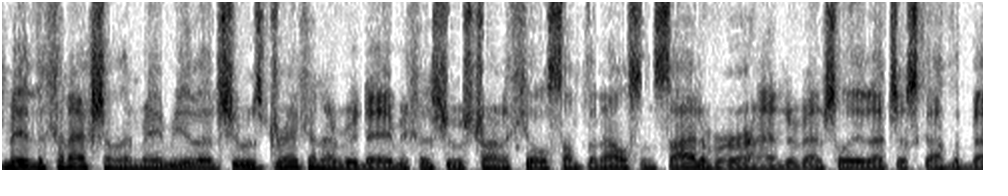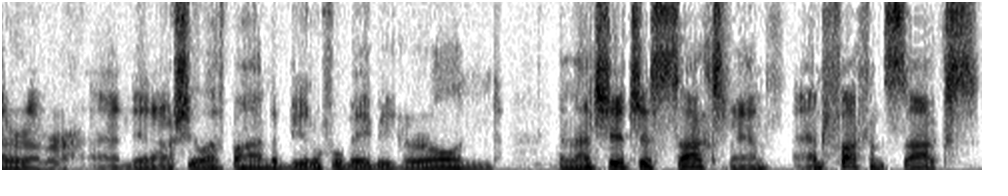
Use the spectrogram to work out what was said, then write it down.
made the connection that maybe that she was drinking every day because she was trying to kill something else inside of her, and eventually that just got the better of her. And you know, she left behind a beautiful baby girl, and and that shit just sucks, man. and fucking sucks.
